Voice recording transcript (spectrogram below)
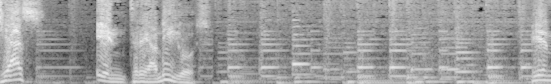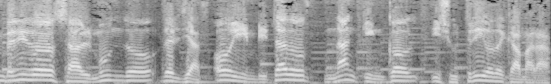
Jazz entre amigos. Bienvenidos al mundo del jazz. Hoy invitado Nankin Cole y su trío de cámara.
